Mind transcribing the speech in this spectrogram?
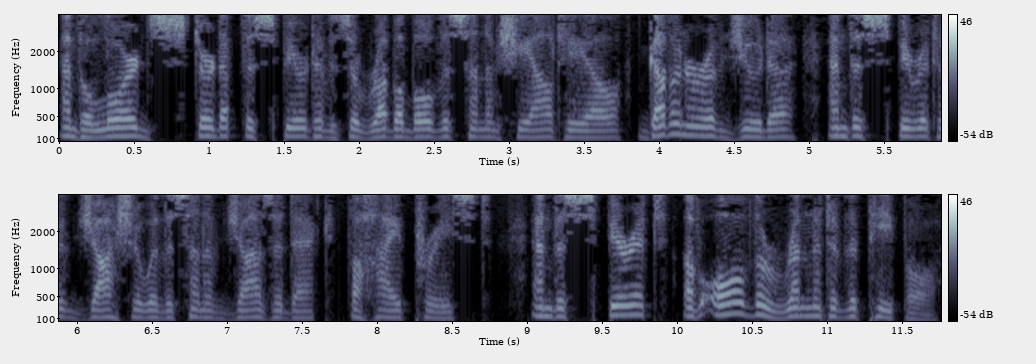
And the Lord stirred up the spirit of Zerubbabel the son of Shealtiel, governor of Judah, and the spirit of Joshua the son of Josedech, the high priest, and the spirit of all the remnant of the people.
